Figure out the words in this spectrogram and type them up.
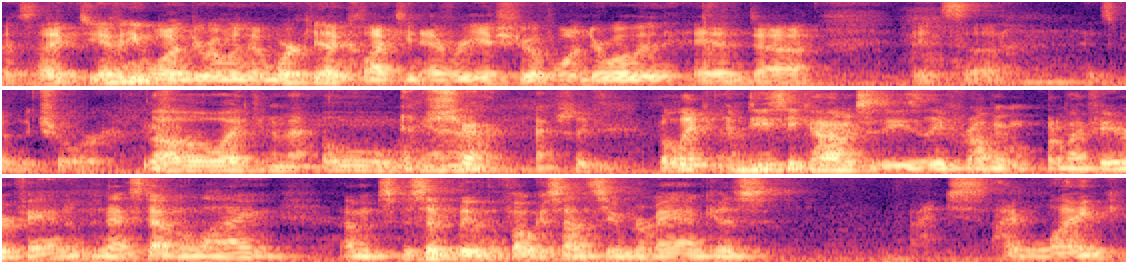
I was like, "Do you have any Wonder Woman?" I'm working on collecting every issue of Wonder Woman, and uh, it's uh, it's been a chore. Oh, I can imagine. Oh, yeah. sure. Actually, But like DC Comics is easily probably one of my favorite fandoms. Next down the line, um, specifically with a focus on Superman because I just I like.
